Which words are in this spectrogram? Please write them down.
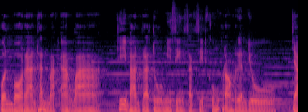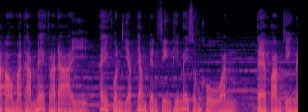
คนโบราณท่านมักอ้างว่า ที่บานประตูมีสิ่งศักดิ์สิทธิ์คุ้มครองเรือนอยู่ จะเอามาทำแม่กระไดให้คนเหยียบย่ำเป็นสิ่งที่ไม่สมควร แต่ความจริงใน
